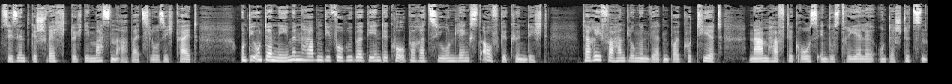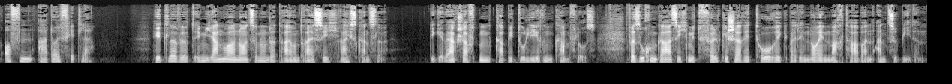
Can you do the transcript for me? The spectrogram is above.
Sie sind geschwächt durch die Massenarbeitslosigkeit, und die Unternehmen haben die vorübergehende Kooperation längst aufgekündigt. Tarifverhandlungen werden boykottiert, namhafte Großindustrielle unterstützen offen Adolf Hitler. Hitler wird im Januar 1933 Reichskanzler. Die Gewerkschaften kapitulieren kampflos, versuchen gar, sich mit völkischer Rhetorik bei den neuen Machthabern anzubiedern.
